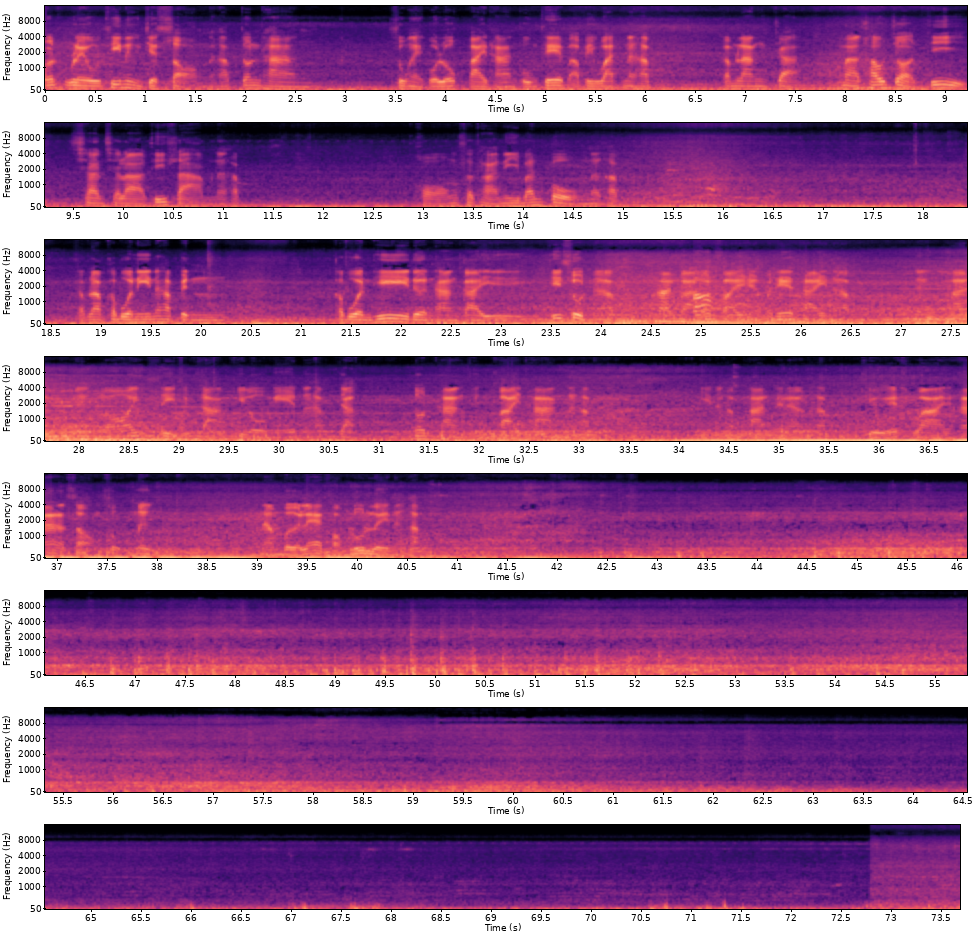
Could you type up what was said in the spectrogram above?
รถเร็วที่ 172 นะครับ ต้นทางสุไหงโกลก ปลายทางกรุงเทพอภิวัตนะครับกำลังจะมาเข้าจอดที่ชานชาลาที่ 3 นะครับ ของสถานีบ้านโป่งนะครับสำหรับขบวนนี้นะครับเป็น ขบวนที่เดินทางไกลที่สุดนะครับทางการรถไฟแห่งประเทศไทยนะครับ 1,143 กิโลเมตรนะครับ จากต้นทางถึงปลายทางนะครับ นี่นะครับผ่านไปแล้วนะครับ QSY 5201นำเบอร์แรกของรุ่นเลยนะครับ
